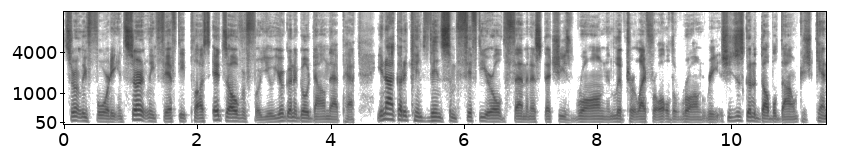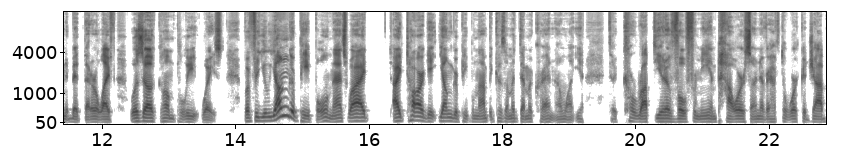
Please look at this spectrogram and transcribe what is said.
certainly 40 and certainly 50 plus it's over for you you're going to go down that path you're not going to convince some 50 year old feminist that she's wrong and lived her life for all the wrong reasons she's just going to double down because she can't admit that her life was a complete waste but for you younger people and that's why I I target younger people, not because I'm a Democrat and I want you to corrupt you to vote for me in power so I never have to work a job.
